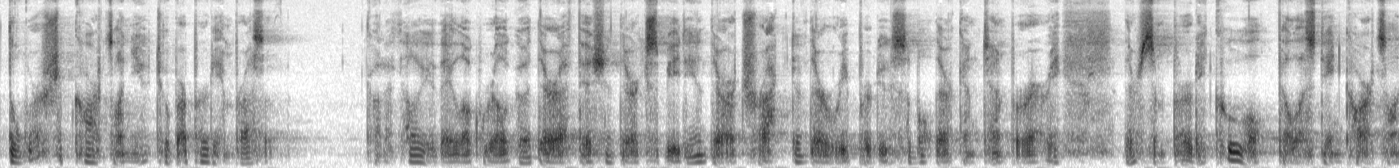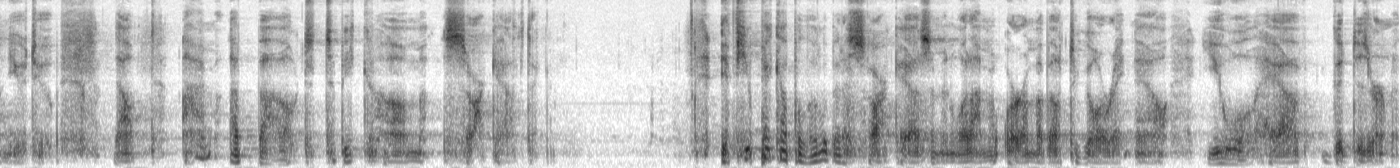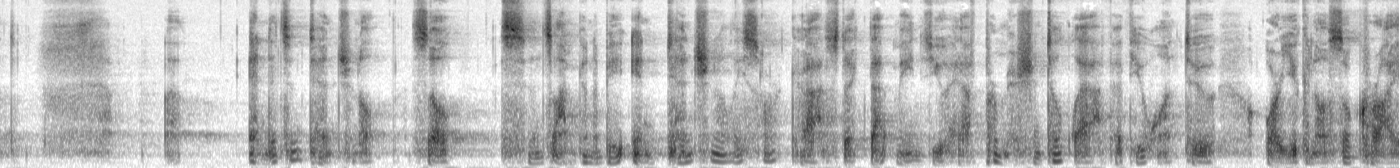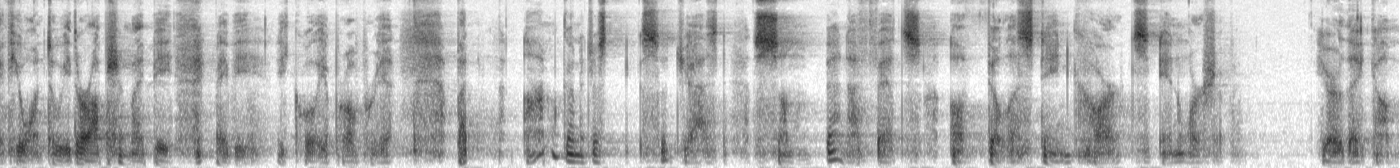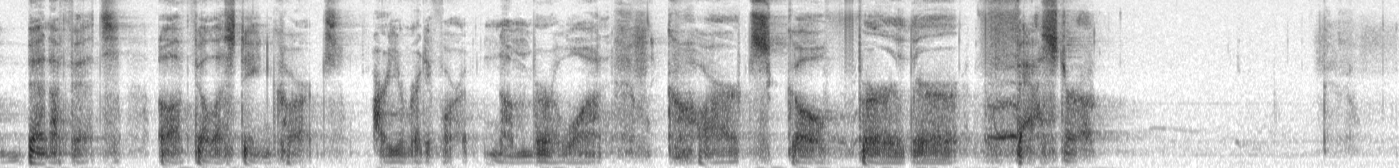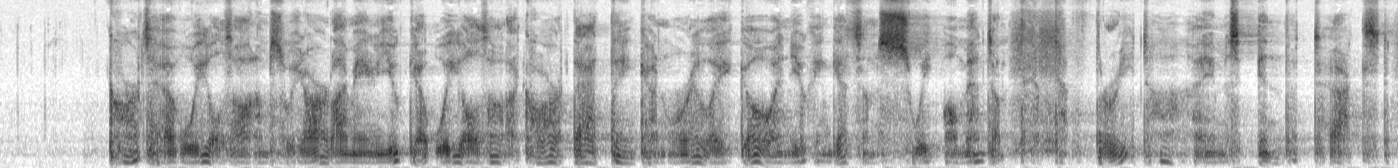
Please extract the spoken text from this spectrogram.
The worship carts on YouTube are pretty impressive. Gotta tell you, they look real good. They're efficient, they're expedient, they're attractive, they're reproducible, they're contemporary. There's some pretty cool Philistine carts on YouTube. Now, I'm about to become sarcastic. If you pick up a little bit of sarcasm in what I'm where I'm about to go right now, you will have good discernment. Uh, and it's intentional. So since I'm going to be intentionally sarcastic, that means you have permission to laugh if you want to, or you can also cry if you want to. Either option might be maybe equally appropriate. But I'm going to just suggest some benefits of Philistine carts in worship. Here they come benefits of Philistine carts. Are you ready for it? Number one, carts go further faster. Carts have wheels on them, sweetheart. I mean, you get wheels on a cart, that thing can really go and you can get some sweet momentum. Three times in the text,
